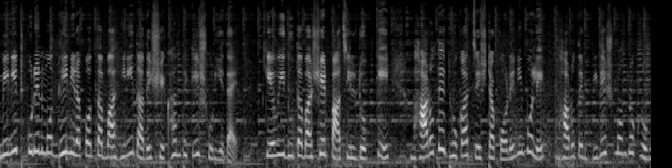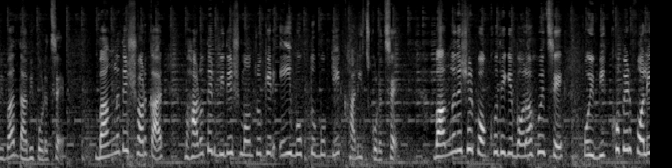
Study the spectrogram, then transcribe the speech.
মিনিট কুড়ির মধ্যেই নিরাপত্তা বাহিনী তাদের সেখান থেকে সরিয়ে দেয়। কেউই দূতাবাসের পাঁচিল টপকে ভারতে ঢোকার চেষ্টা করেনি বলে ভারতের বিদেশ মন্ত্রক রবিবার দাবি করেছে। বাংলাদেশ সরকার ভারতের বিদেশ মন্ত্রকের এই বক্তব্যকে খারিজ করেছে। বাংলাদেশের পক্ষ থেকে বলা হয়েছে, ওই বিক্ষোভের ফলে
